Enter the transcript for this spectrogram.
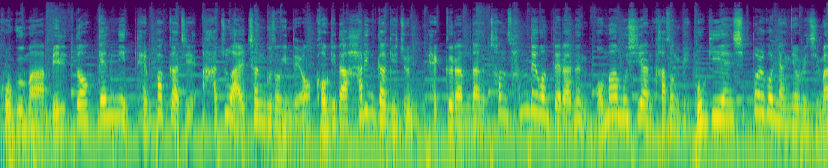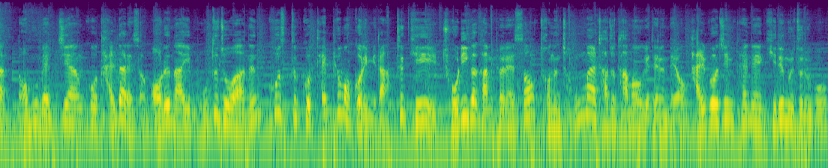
고구마, 밀떡, 깻잎, 대파까지 아주 알찬 구성인데요. 거기다 할인가 기준 100g당 1,300원대라는 어마무시한 가성비. 보기엔 시뻘건 양념이지만 너무 맵지 않고 달달해서 어른아이 모두 좋아하는 코스트코 대표 먹거리입니다. 특히 조리가 간편해서 저는 정말 자주 담아오게 되는데요. 달궈진 팬에 기름을 두르고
